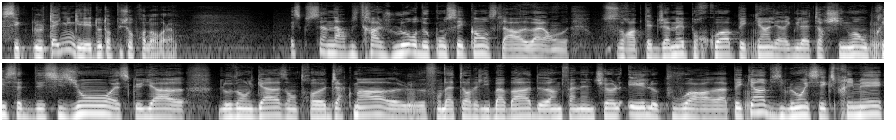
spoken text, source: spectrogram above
C'est le timing est d'autant plus surprenant. Voilà. Est-ce que c'est un arbitrage lourd de conséquences là? Ne saura peut-être jamais pourquoi Pékin, les régulateurs chinois ont pris cette décision. Est-ce qu'il y a euh, l'eau dans le gaz entre Jack Ma, euh, le fondateur d'Alibaba, de Ant Financial, et le pouvoir euh, à Pékin? Visiblement, il s'est exprimé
